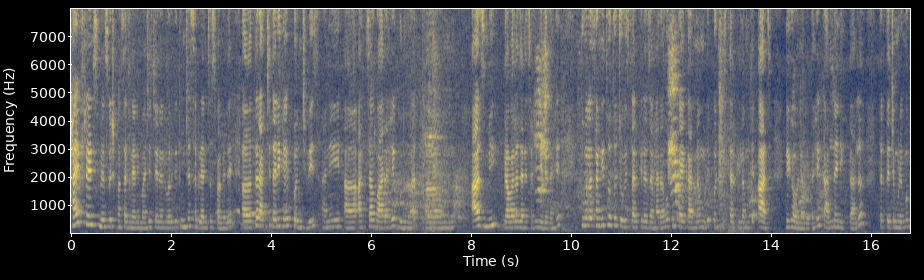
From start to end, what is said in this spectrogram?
हाय फ्रेंड्स मी सुषमा सगळ्यांनी माझ्या चॅनलवरती तुमच्या सगळ्यांचं स्वागत आहे. तर आजची तारीख आहे पंचवीस आणि आजचा वार आहे बुधवार. आज मी गावाला जाण्यासाठी निघत आहे. तुम्हाला सांगितलं होतं चोवीस तारखेला जाणार आहोत पण काही कारणामुळे पंचवीस तारखेला म्हणजे आज निघावं लागत आहे. काल नाही निघता आलं तर त्याच्यामुळे मग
